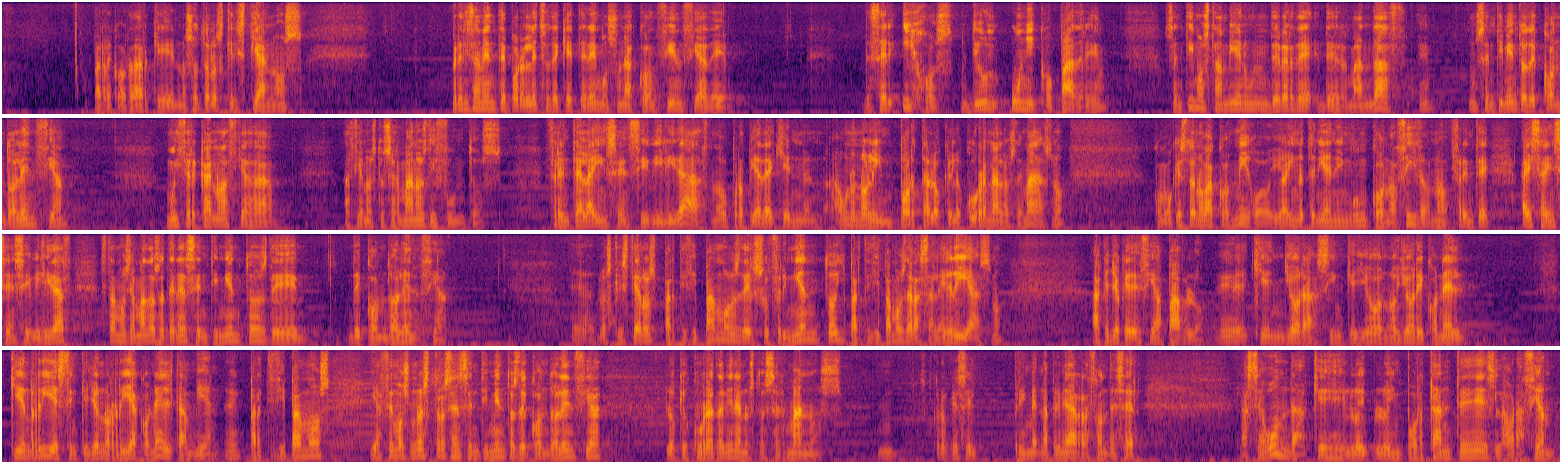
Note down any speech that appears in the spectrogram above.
para recordar que nosotros los cristianos, precisamente por el hecho de que tenemos una conciencia de, de, ser hijos de un único Padre, sentimos también un deber de, hermandad, ¿eh? un sentimiento de condolencia muy cercano hacia, hacia nuestros hermanos difuntos frente a la insensibilidad ¿no? propia de quien a uno no le importa lo que le ocurran a los demás, ¿no? Como que esto no va conmigo, yo ahí no tenía ningún conocido, no, frente a esa insensibilidad estamos llamados a tener sentimientos de, condolencia. Eh, los cristianos participamos del sufrimiento y participamos de las alegrías, ¿no? Aquello que decía Pablo, eh, ¿quién llora sin que yo no llore con él? ¿Quién ríe sin que yo no ría con él también? Eh, participamos y hacemos nuestros en sentimientos de condolencia lo que ocurra también a nuestros hermanos. Mm, creo que es el la primera razón de ser. La segunda, que lo, importante es la oración.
